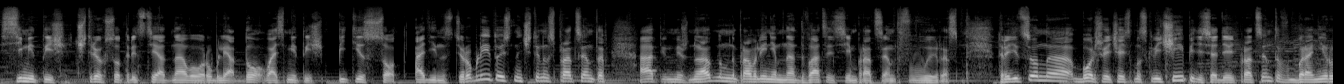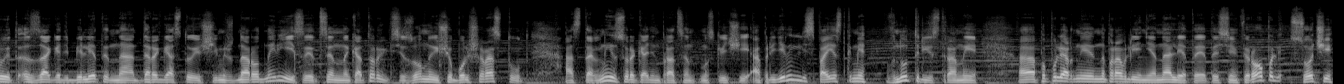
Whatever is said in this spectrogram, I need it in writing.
с 7431 рубля до 8511 рублей, то есть на 14%, а по международным направлениям на 27% вырос. Традиционно большая часть москвичей, 59%, бронирует за год билеты на дорогостоящие международные рейсы, цены на которые к сезону еще больше растут. Остальные 41% москвичей определились с поездками внутри страны. А, Популярные направления на лето — это Симферополь, Сочи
